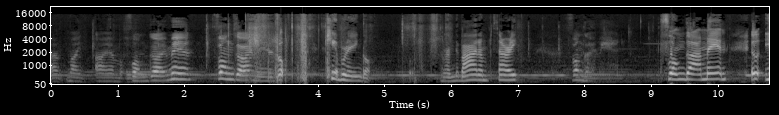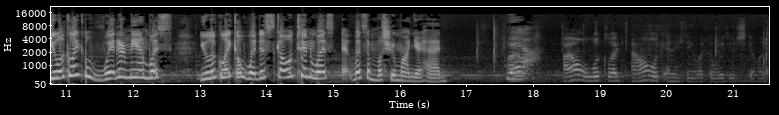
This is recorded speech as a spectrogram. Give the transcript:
I'm my I am a fungi man. Fungi man. Oh, camera angle. On the bottom, sorry. Fungi man. Fungi man. Uh, you look like a wither man with. You look like a wither skeleton with with a mushroom on your head. Yeah. I don't look like I don't look anything like the wizard skeleton.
